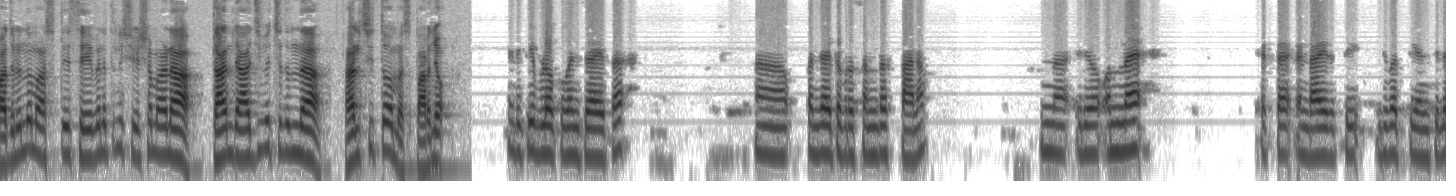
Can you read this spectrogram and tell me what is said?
പതിനൊന്ന് മാസത്തെ സേവനത്തിന് ശേഷമാണ് താൻ രാജിവെച്ചതെന്ന് ആൻസി തോമസ് പറഞ്ഞു. ഇടുക്കി ബ്ലോക്ക് പഞ്ചായത്ത് പഞ്ചായത്ത് പ്രസിഡന്റ് സ്ഥാനം ഇന്ന് ഇരു ഒന്ന് എട്ട് രണ്ടായിരത്തി ഇരുപത്തി അഞ്ചിൽ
